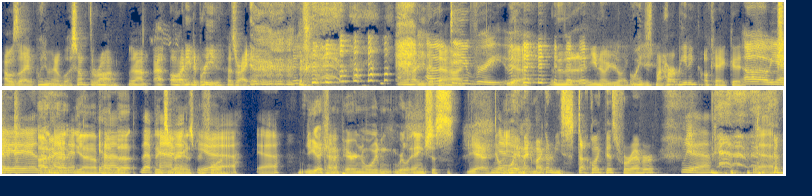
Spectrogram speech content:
I was like, wait a minute, was something wrong? I'm- I- oh, I need to breathe. That's right. you know how you get How that do high? you breathe? yeah, and then the, you know you're like, wait, is my heart beating? Okay, good. Oh yeah, Check. yeah, yeah. The I've had- yeah, I've had that that panic. experience before. Yeah, yeah, You get kind of paranoid and really anxious. yeah. Yeah. Wait a minute, am I going to be stuck like this forever? yeah, yeah.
